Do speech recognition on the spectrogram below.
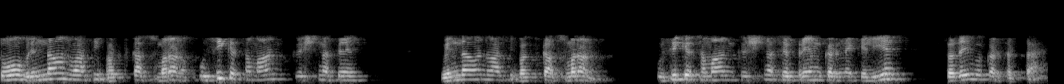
तो वृंदावनवासी भक्त का स्मरण उसी के समान कृष्ण से, वृंदावनवासी भक्त का स्मरण उसी के समान कृष्ण से प्रेम करने के लिए सदैव कर सकता है।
